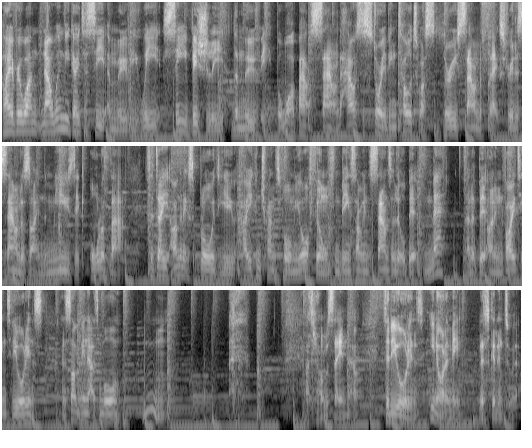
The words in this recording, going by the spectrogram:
Hi everyone. Now when we go to see a movie, we see visually the movie, but what about sound? How is the story being told to us through sound effects, through the sound design, the music, all of that? Today I'm going to explore with you how you can transform your film from being something that sounds a little bit meh and a bit uninviting to the audience and something that's more, hmm, I don't know what I'm saying now, to the audience. You know what I mean. Let's get into it.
